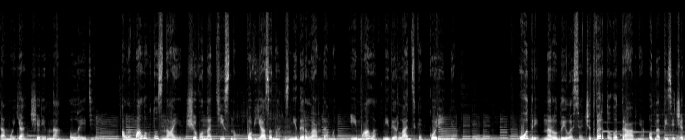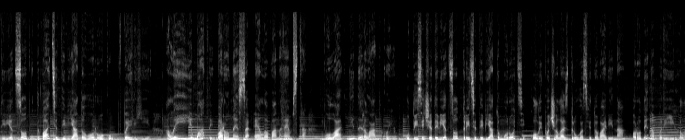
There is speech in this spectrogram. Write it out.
та Моя чарівна леді. Але мало хто знає, що вона тісно пов'язана з Нідерландами і мала нідерландське коріння. Одрі народилася 4 травня 1929 року в Бельгії, але її мати, баронеса Ела Ван Гемстра, була нідерландкою. У 1939 році, коли почалась Друга світова війна, родина переїхала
